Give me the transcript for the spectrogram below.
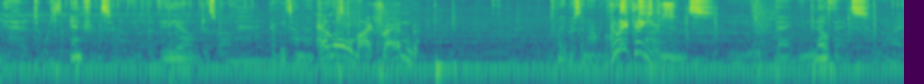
we head towards the entrance early in the video. Just about every time I play this Hello, my friend. 20% armor class versus Greetings! demons. You thank, no thanks. Alright.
